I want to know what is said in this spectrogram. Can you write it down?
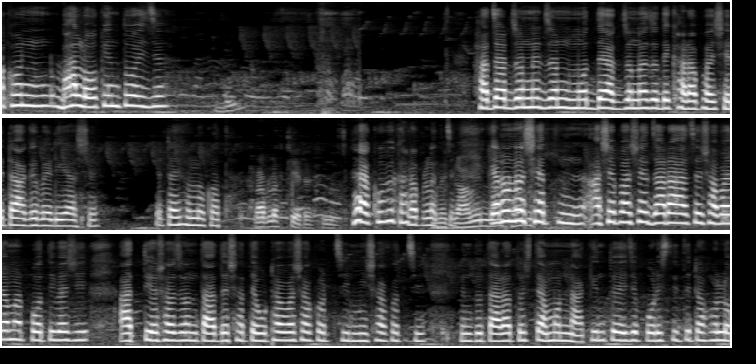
এখন ভালো কিন্তু ওই যে হাজার জনের জন মধ্যে একজনা যদি খারাপ হয় সেটা আগে বেরিয়ে আসে। এটাই হলো কথা। খারাপ লাগছে এটা হ্যাঁ খুবই খারাপ লাগছে। কেননা সে আশেপাশে যারা আছে সবাই আমার প্রতিবেশী আত্মীয় স্বজন তাদের সাথে উঠা বসা করছি মিশা করছি কিন্তু তারা তো তেমন না। কিন্তু এই যে পরিস্থিতিটা হলো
